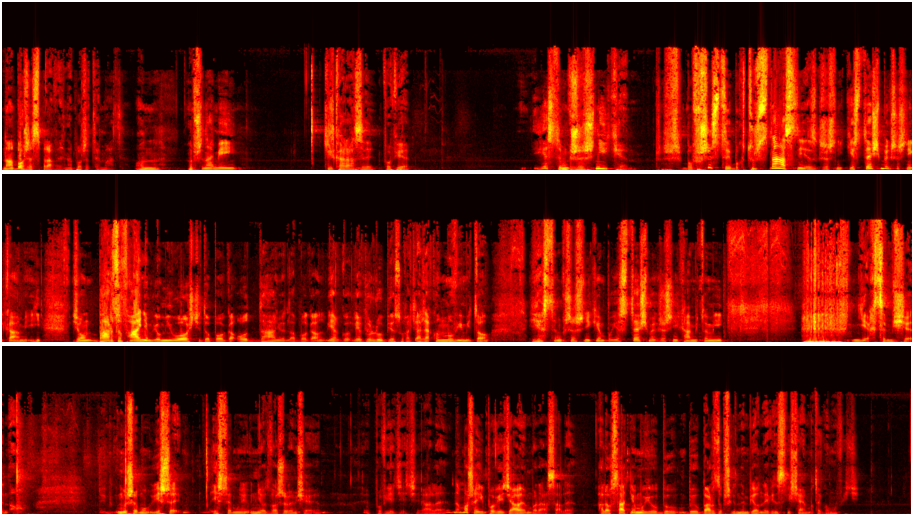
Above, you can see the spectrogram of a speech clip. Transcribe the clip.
na Boże sprawy, na Boże tematy, on no przynajmniej kilka razy powie, jestem grzesznikiem, bo wszyscy, bo któż z nas nie jest grzesznik? Jesteśmy grzesznikami. I on bardzo fajnie mówi o miłości do Boga, o oddaniu dla Boga. Ja go, ja go lubię słuchać, ale jak on mówi mi to, jestem grzesznikiem, bo jesteśmy grzesznikami, to mi nie chce mi się, no. Muszę mu, jeszcze, jeszcze mu nie odważyłem się powiedzieć, ale no może im powiedziałem raz, ale, ale ostatnio mówił, był, był bardzo przygnębiony, więc nie chciałem mu tego mówić.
